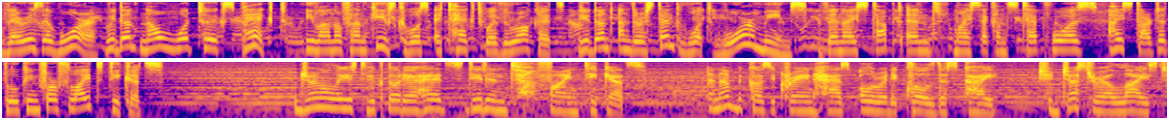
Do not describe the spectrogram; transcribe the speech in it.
There is a war. We don't know what to expect. Ivano-Frankivsk was attacked with rockets. You don't understand what war means. Then I stopped and my second step was I started looking for flight tickets. Journalist Victoria Heads didn't find tickets. And not because Ukraine has already closed the sky. She just realized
